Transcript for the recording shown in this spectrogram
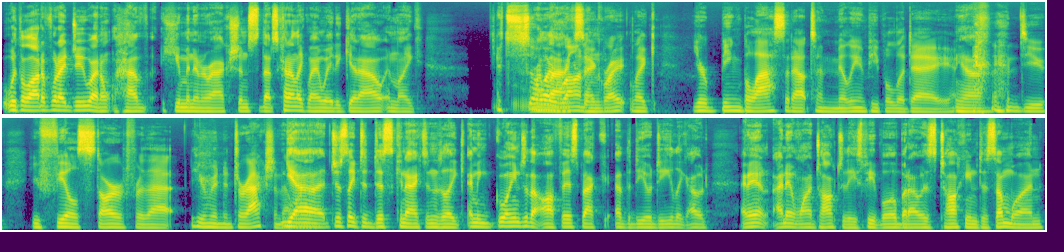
with a lot of what I do, I don't have human interaction. So that's kind of like my way to get out and like it's so ironic, and, right? Like you're being blasted out to a million people a day. Yeah. And you you feel starved for that human interaction. Yeah, element. just like to disconnect and to like I mean, going to the office back at the DOD, like I would I mean, I didn't want to talk to these people, but I was talking to someone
